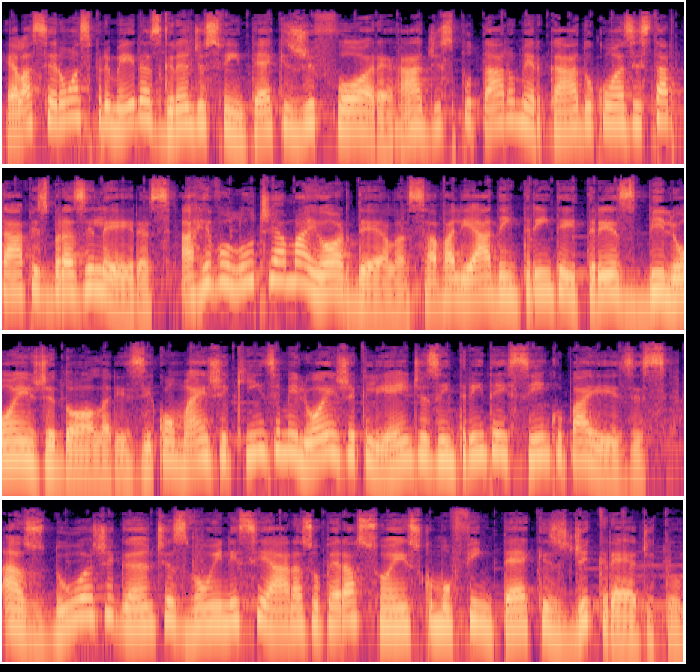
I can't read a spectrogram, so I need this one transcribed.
Elas serão as primeiras grandes fintechs de fora a disputar o mercado com as startups brasileiras. A Revolut é a maior delas, avaliada em 33 bilhões de dólares e com mais de 15 milhões de clientes clientes em 35 países. As duas gigantes vão iniciar as operações como fintechs de crédito.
